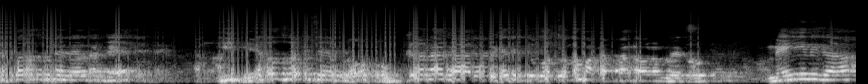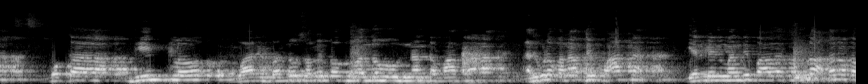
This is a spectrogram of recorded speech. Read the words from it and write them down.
చెప్పదలుచుకునేది ఏంటంటే ఈ వేదోసుల విషయంలో బుగ్గన గారి పేరు ఎందుకు వస్తుందో మాకు అర్థం కావడం లేదు. మెయిన్గా ఒక దీంట్లో వారి బంధువు సమీప బంధువు ఉన్నంత మాత్రాన అది కూడా వన్ ఆఫ్ ది పార్ట్నర్ ఎనిమిది మంది భాగస్థులు అతను ఒక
